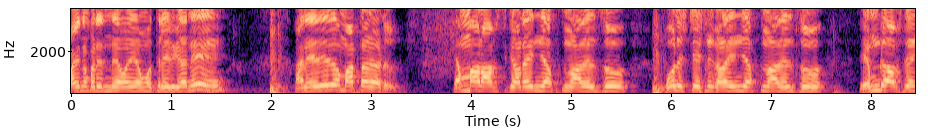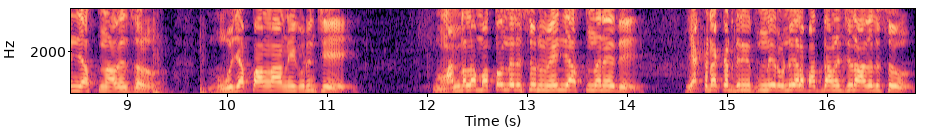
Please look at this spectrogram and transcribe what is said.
పైన పడిందేమో ఏమో తెలియదు కానీ ఆయన ఏదేదో మాట్లాడాడు. ఎంఆర్ ఆఫీస్ కాడ ఏం చేస్తున్నా తెలుసు. పోలీస్ స్టేషన్ కాడ ఏం చేస్తున్నా తెలుసు. ఎండి ఆఫీస్లో ఏం చేస్తున్నా తెలుసు. నువ్వు చెప్పాలన్నా నీ గురించి. మండలం మొత్తం తెలుసు నువ్వేం చేస్తుందనేది ఎక్కడెక్కడ తిరుగుతుంది రెండు వేల పద్నాలుగు నుంచి నాకు తెలుసు.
